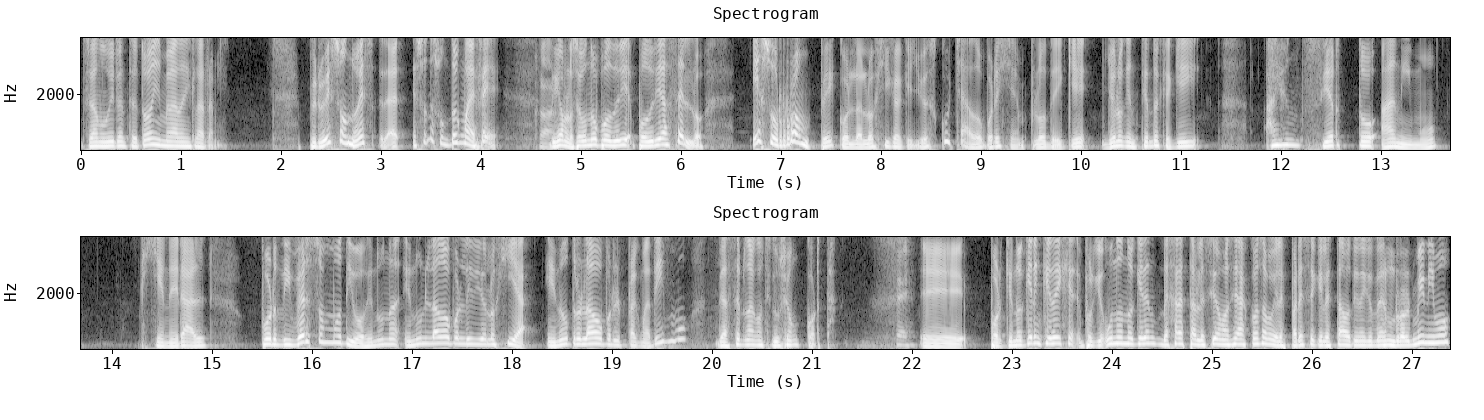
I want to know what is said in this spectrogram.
se van a unir entre todos y me van a aislar a mí. Pero eso no es, eso no es un dogma de fe. Digamos, uno podría, podría hacerlo. Eso rompe con la lógica que yo he escuchado, por ejemplo, de que yo lo que entiendo es que aquí hay un cierto ánimo general por diversos motivos, en, una, en un lado por la ideología, en otro lado por el pragmatismo, de hacer una constitución corta. Sí. Eh, porque no quieren que deje, porque unos no quieren dejar establecido demasiadas cosas porque les parece que el Estado tiene que tener un rol mínimo,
